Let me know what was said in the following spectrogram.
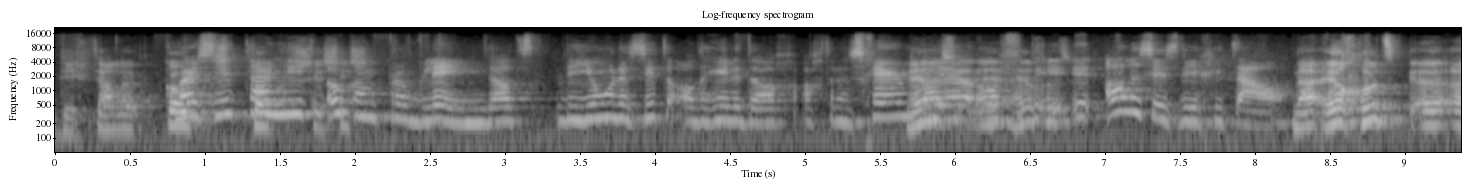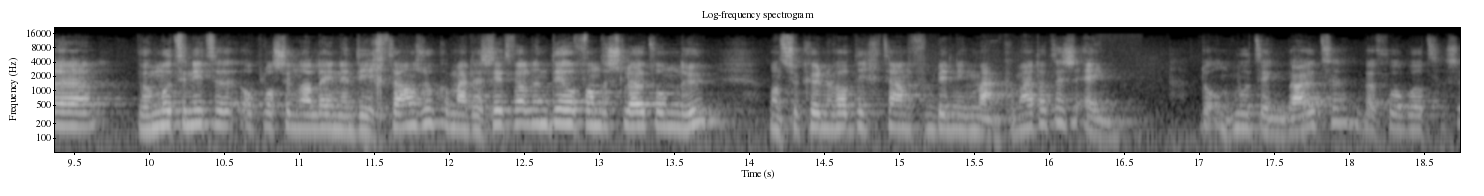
Digitale kook, Maar zit daar niet ook een probleem? Dat die jongeren zitten al de hele dag achter een schermpje ja, of de, alles is digitaal? Nou, heel goed. We moeten niet de oplossing alleen in digitaal zoeken, maar er zit wel een deel van de sleutel nu. Want ze kunnen wel digitale verbinding maken, maar dat is één. De ontmoeting buiten, bijvoorbeeld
